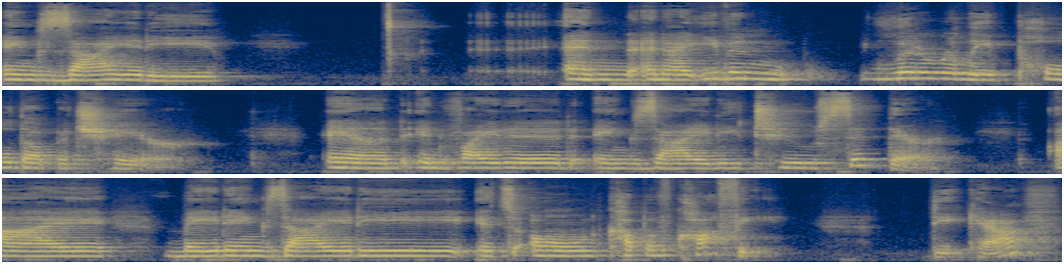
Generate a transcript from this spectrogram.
anxiety and and I even literally pulled up a chair and invited anxiety to sit there I made anxiety its own cup of coffee, decaf,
